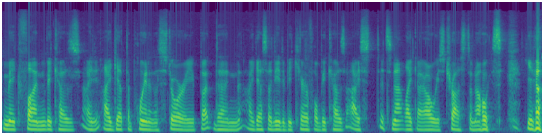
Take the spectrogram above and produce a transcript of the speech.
make fun because I, I get the point of the story, but then I guess I need to be careful because I it's not like I always trust and always, you know,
